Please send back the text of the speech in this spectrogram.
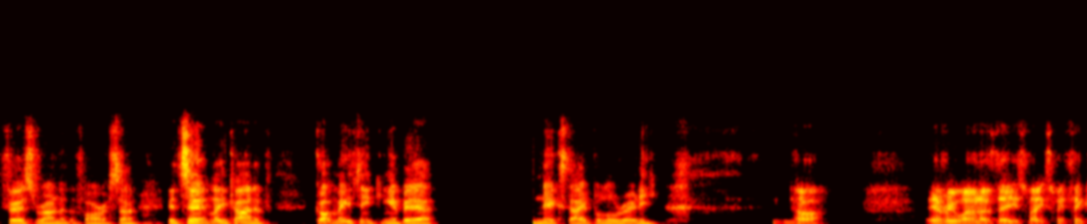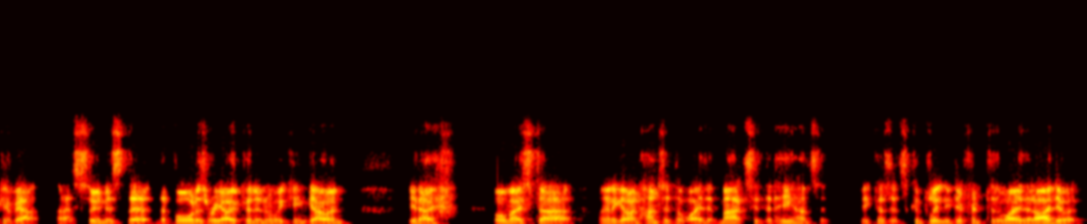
first run of the forest. So it certainly kind of got me thinking about next April already. Oh, every one of these makes me think about as soon as the the borders reopen and we can go and, you know, almost uh, I'm going to go and hunt it the way that Mark said that he hunts it because it's completely different to the way that I do it.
